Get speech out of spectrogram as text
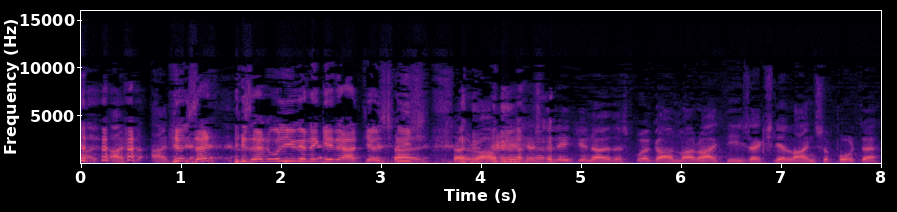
I, I, Is that, is that all you're going to get out here? so, so Rob, just to let you know, this poor guy on my right, he's actually a line supporter.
